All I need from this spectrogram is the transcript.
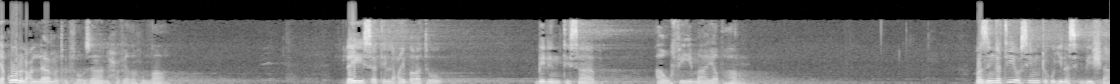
يقول العلامة الفوزان حفظه الله ليست العبرة بالانتساب أو فيما يظهر mazingatio si mtu kujinasibisha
